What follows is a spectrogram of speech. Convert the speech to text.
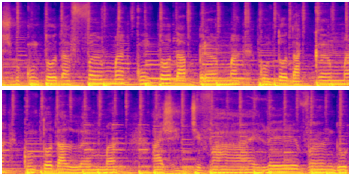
Mesmo com toda a fama, com toda a brama, com toda a cama, com toda a lama. A gente vai levando,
